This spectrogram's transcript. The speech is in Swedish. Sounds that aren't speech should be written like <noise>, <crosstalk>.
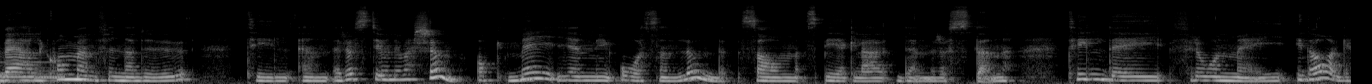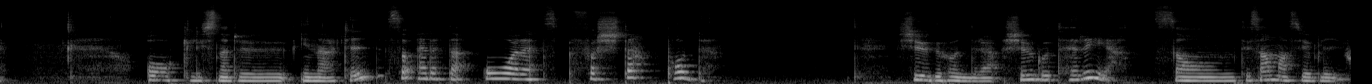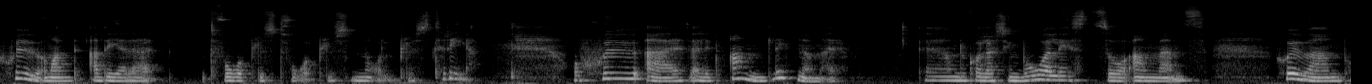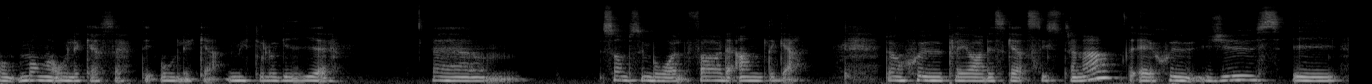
Välkommen fina du till En röst i universum och mig Jenny Åsenlund som speglar den rösten till dig från mig idag. Och lyssnar du i närtid så är detta årets första podd 2023 som tillsammans ju blir sju om man adderar 2 plus 2 plus 0 plus 3. Och 7 är ett väldigt andligt nummer. Eh, om du kollar symboliskt så används sjuan på många olika sätt i olika mytologier. Ehm, som symbol för det andliga. De sju plejadiska systrarna, det är sju ljus i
